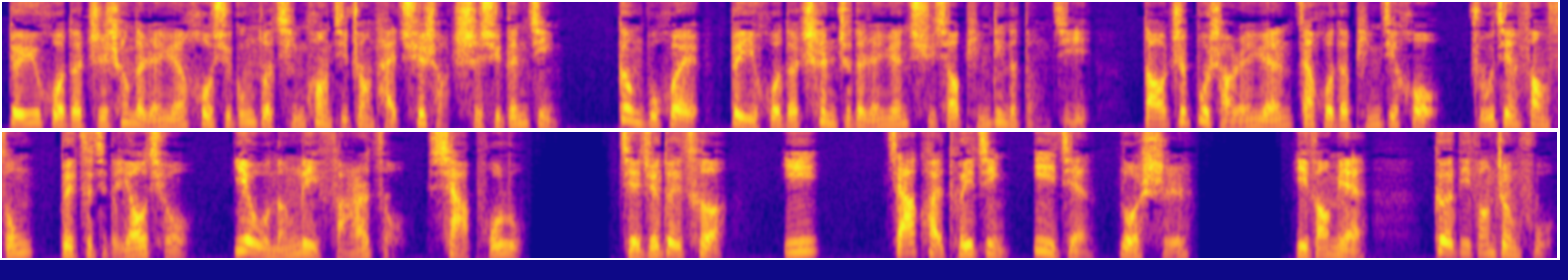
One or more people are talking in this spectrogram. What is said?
对于获得职称的人员后续工作情况及状态缺少持续跟进，更不会对已获得称职的人员取消评定的等级，导致不少人员在获得评级后逐渐放松对自己的要求，业务能力反而走下坡路。解决对策一：加快推进意见落实。一方面，各地方政府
